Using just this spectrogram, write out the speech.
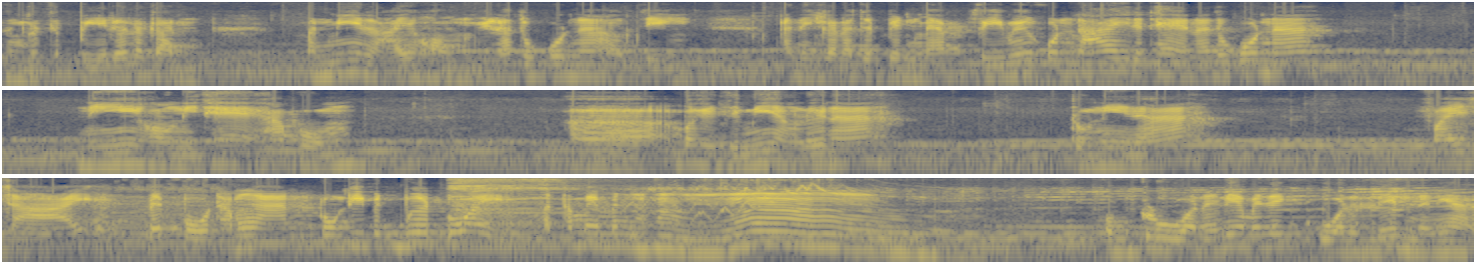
นั่นก็จะปีแล้วละกัน มันมีหลายห้องอยู่นะทุกคนนะ เอาจริง อันนี้ก็น่าจะเป็นแมปฝีมือคนไทยแท้ๆนะทุกคนนะ นี่ห้องนี้แท้ครับผมเอ่อบ่เห็นจะมีอย่างเลยนะ ตรงนี้นะ ไฟฉายได้โปรดทำงานตรงที่เป็นเบือดด้วยทำไมมันหืมผมกลัวนะเนี่ยไม่ได้กลัวเล่นนะเนี่ย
